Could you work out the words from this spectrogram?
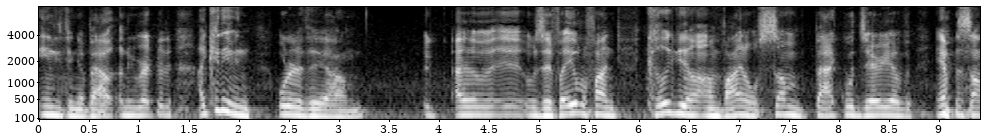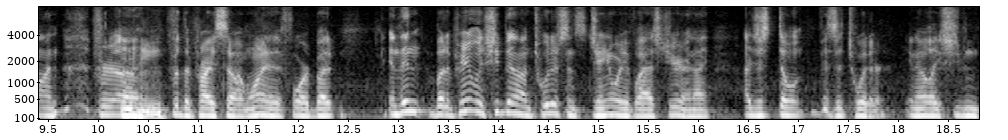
anything about a new record. I couldn't even order the um. I it was if able to find Caligula on vinyl some backwoods area of Amazon for uh, for the price so I wanted it for but and then but apparently she'd been on Twitter since January of last year and I I just don't visit Twitter you know like she's been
